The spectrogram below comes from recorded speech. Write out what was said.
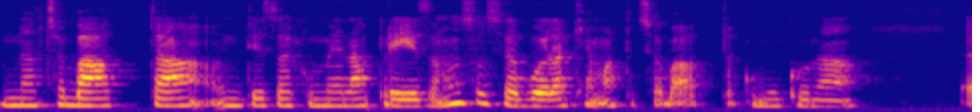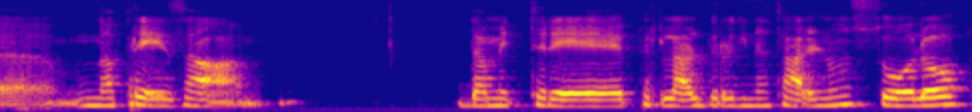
una ciabatta, intesa come la presa, non so se a voi la chiamate ciabatta, comunque una, eh, una presa da mettere per l'albero di Natale, non solo,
